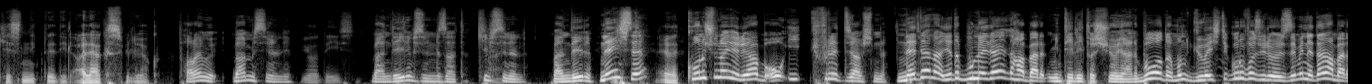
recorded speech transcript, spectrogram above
Kesinlikle değil. Alakası bile yok. Para mı? Ben mi sinirliyim? Yo değilsin. Ben değilim sinirli zaten. Kim sinirli? Ben değilim. Neyse. Evet. Konuşuna geliyor abi. O küfür edeceğim şimdi. Neden ya da bu neden haber niteliği taşıyor yani? Bu adamın güveçli kuru fasulye özlemi neden haber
